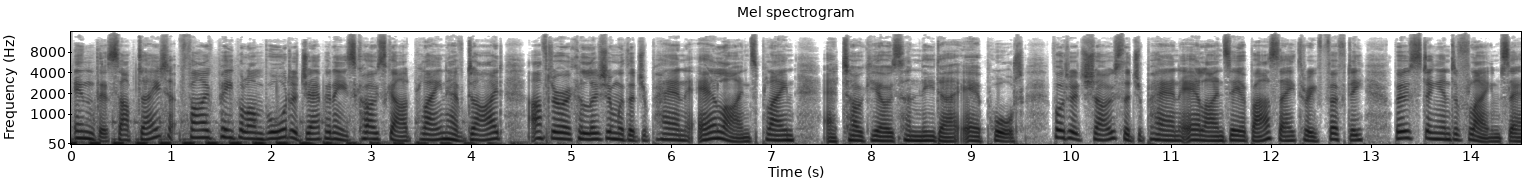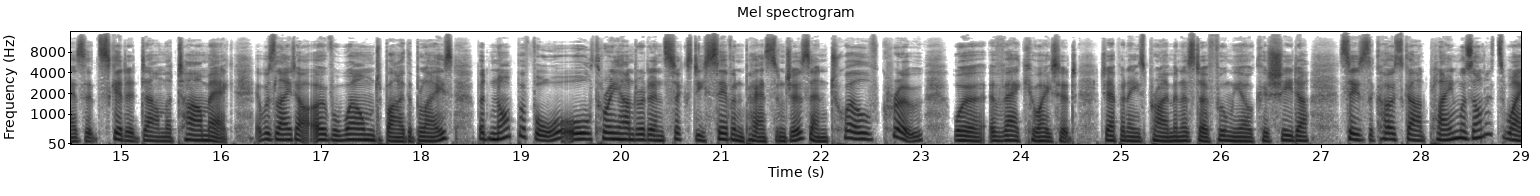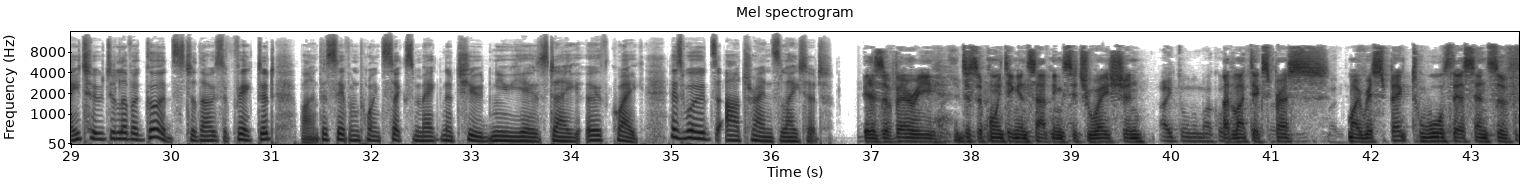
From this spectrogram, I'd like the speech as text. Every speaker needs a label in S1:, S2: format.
S1: In this update, five people on board a Japanese Coast Guard plane have died after a collision with a Japan Airlines plane at Tokyo's Haneda Airport. Footage shows the Japan Airlines Airbus A350 bursting into flames as it skidded down the tarmac. It was later overwhelmed by the blaze, but not before all 367 passengers and 12 crew were evacuated. Japanese Prime Minister Fumio Kishida says the Coast Guard plane was on its way to deliver goods goods to those affected by the 7.6 magnitude New Year's Day earthquake. His words are translated.
S2: It is a very disappointing and saddening situation. I'd like to express my respect towards their sense of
